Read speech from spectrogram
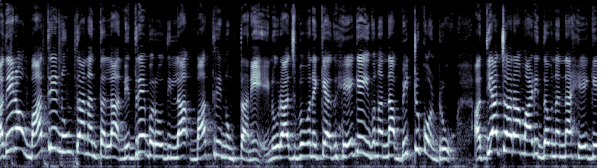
ಅದೇನೋ ಮಾತ್ರೆ ನುಂಗ್ತಾನಂತಲ್ಲ, ನಿದ್ರೆ ಬರೋದಿಲ್ಲ, ಮಾತ್ರೆ ನುಂಗ್ತಾನೆ. ಇನ್ನು ರಾಜಭವನಕ್ಕೆ ಅದು ಹೇಗೆ ಇವನನ್ನ ಬಿಟ್ಟುಕೊಂಡ್ರು? ಅತ್ಯಾಚಾರ ಮಾಡಿದ್ದವನನ್ನ ಹೇಗೆ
